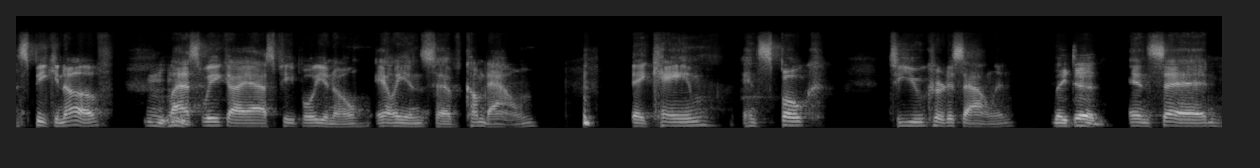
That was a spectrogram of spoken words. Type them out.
Speaking of, mm-hmm. last week I asked people, you know, aliens have come down. they came and spoke to you, Curtis Allen. They did. And said,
